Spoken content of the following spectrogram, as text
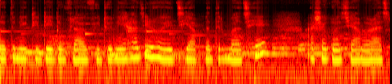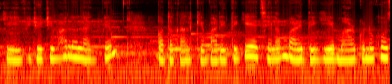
নতুন একটি ডেলি ব্লগ ভিডিও নিয়ে হাজির হয়েছি আপনাদের মাঝে। আশা করছি আমার আজকে এই ভিডিওটি ভালো লাগবে। গতকালকে বাড়িতে গিয়েছিলাম, বাড়িতে গিয়ে মার কোনো খোঁজ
